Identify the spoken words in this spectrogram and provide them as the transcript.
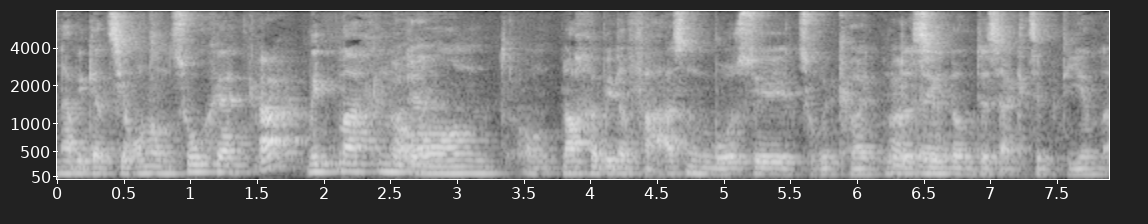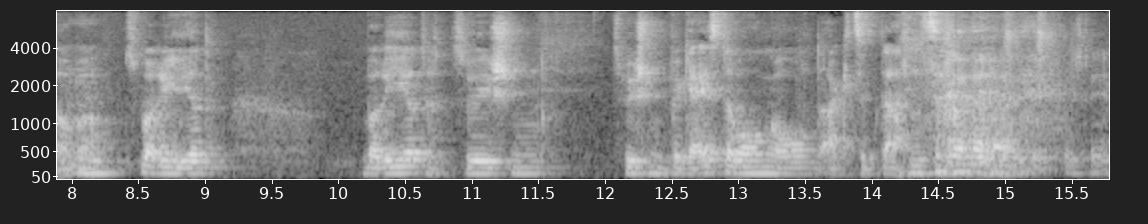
Navigation und Suche ah. mitmachen okay. und, und nachher wieder Phasen, wo sie zurückhaltender okay. sind und das akzeptieren. Aber mhm. es variiert. Variiert zwischen, zwischen Begeisterung und Akzeptanz. Verstehe.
